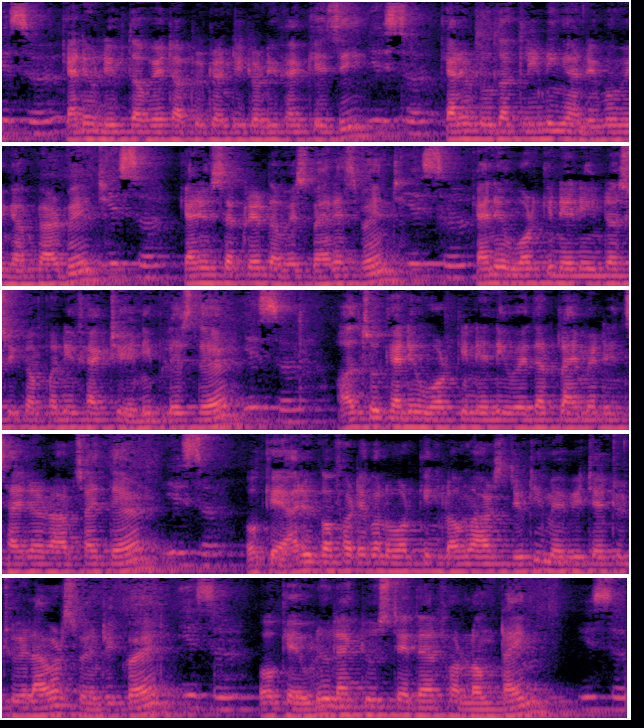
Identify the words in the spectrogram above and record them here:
Yes, sir. Can you lift the weight up to 20 25 kg? Yes, sir. Can you do the cleaning and removing of garbage? Yes, sir. Can you separate the waste management? Yes, sir. Can you work in any industry, company, factory, any place there? Yes, sir. Also, can you work in any weather, climate, inside or outside there? Yes, sir. Okay, are you comfortable working long hours duty, maybe 10 to 12 hours when required? Yes, sir. Okay, would you like to stay there for long time? Yes, sir.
